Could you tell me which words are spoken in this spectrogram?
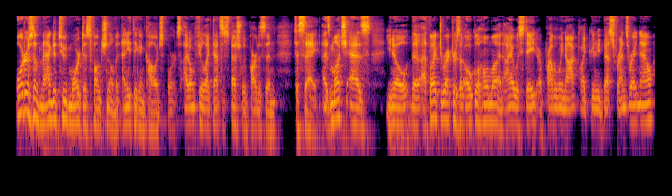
orders of magnitude more dysfunctional than anything in college sports. I don't feel like that's especially partisan to say. As much as, you know, the athletic directors at Oklahoma and Iowa State are probably not like going to be best friends right now.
